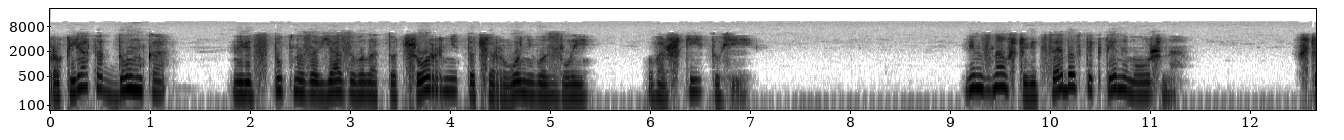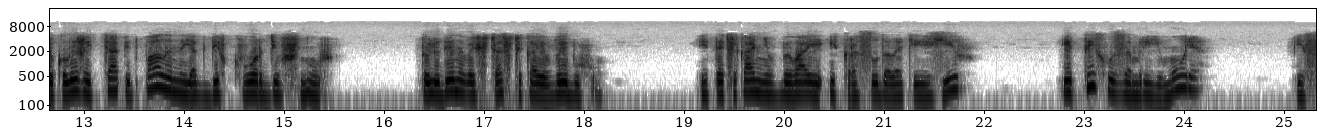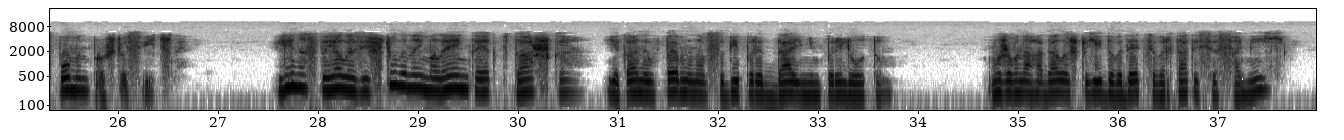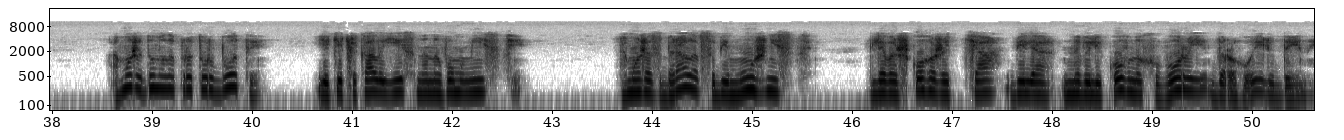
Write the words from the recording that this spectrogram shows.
проклята думка невідступно зав'язувала то чорні, то червоні возли, важкі й тугі. Він знав, що від себе втекти не можна, що коли життя підпалене, як бігквордів шнур, то людина весь час чекає вибуху, і те чекання вбиває і красу далеких гір, і тиху замрію моря, і спомин про щось вічне. Ліна стояла зіщулена й маленька, як пташка, яка не впевнена в собі перед дальнім перельотом. Може, вона гадала, що їй доведеться вертатися самій, а може, думала про турботи, які чекали їх на новому місці, а може, збирала в собі мужність для важкого життя біля невеликовно хворої, дорогої людини.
